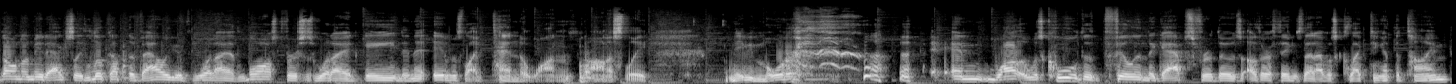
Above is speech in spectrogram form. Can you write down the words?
dawned on me to actually look up the value of what I had lost versus what I had gained, and it, it was like 10 to 1, honestly. Maybe more. and while it was cool to fill in the gaps for those other things that I was collecting at the time,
